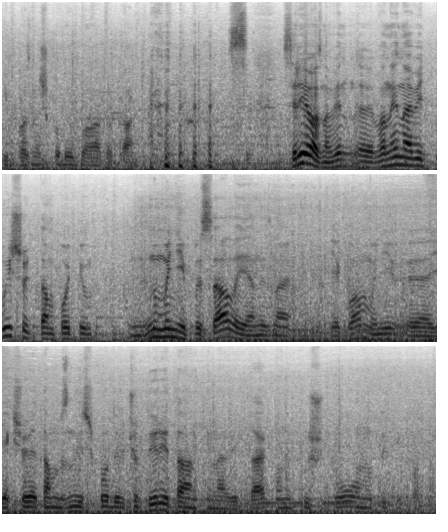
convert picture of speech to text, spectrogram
типу, знешкодив багато танків. Серйозно, він, е, вони навіть пишуть там потім. Ну мені писали, я не знаю, як вам мені, е, якщо я там знешкодив 4 танки навіть, так, вони пишуть, о, ну ти типу там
